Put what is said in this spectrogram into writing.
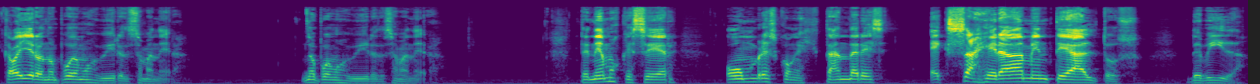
Caballero, no podemos vivir de esa manera. No podemos vivir de esa manera. Tenemos que ser hombres con estándares exageradamente altos de vida.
